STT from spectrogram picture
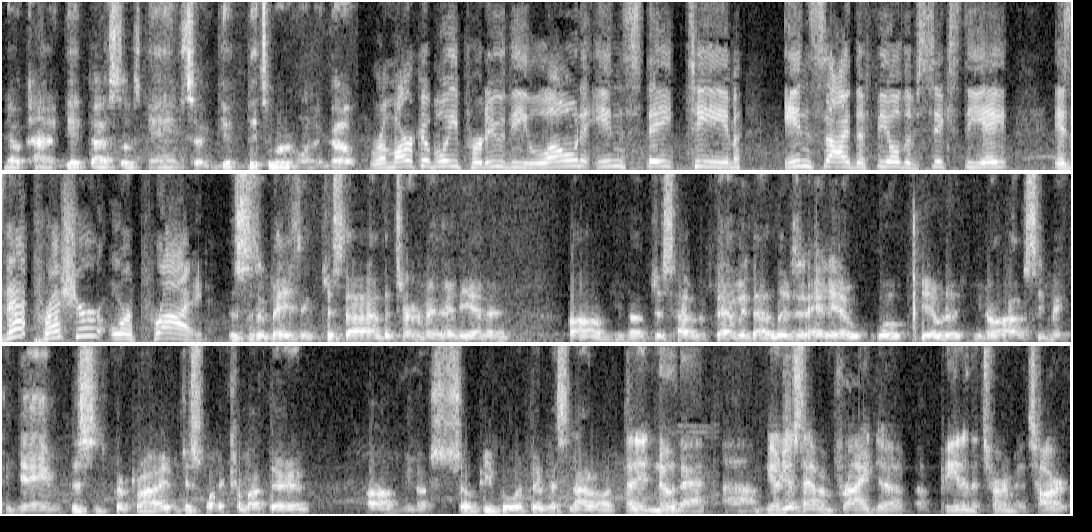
know kind of get past those games to get get to where we want to go. Remarkably, Purdue, the lone in-state team inside the field of 68. Is that pressure or pride? This is amazing. Just to have the tournament Indiana. Um, you know, just having a family that lives in Indiana will be able to, you know, obviously make the game. This is for pride. Just want to come out there and, um, you know, show people what they're missing out on. I didn't know that. Um, you know, just having pride of, of being in the tournament, it's hard.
